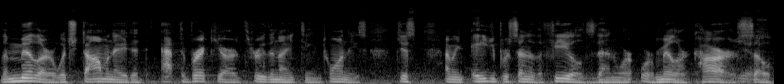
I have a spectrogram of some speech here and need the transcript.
the Miller, which dominated at the Brickyard through the 1920s. Just, I mean, 80% of the fields then were, were Miller cars. Yes. So,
